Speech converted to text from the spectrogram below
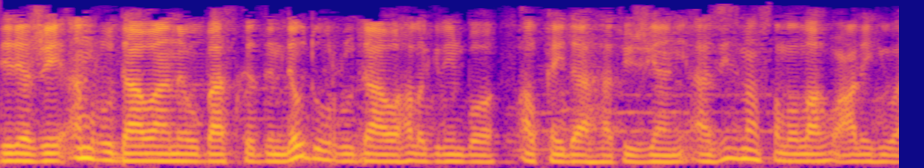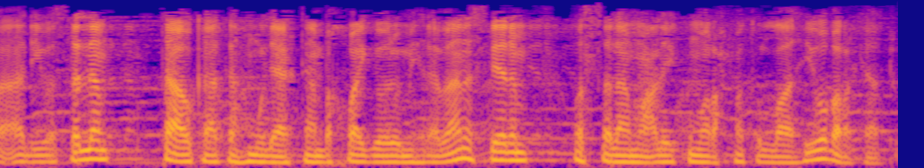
درێژەی ئەم ڕووداوانە و باسکردن لەو دوو ڕووداوە هەڵەگرین بۆ ئەڵقەی داهاتووی ژیانی ئازیزمان صلی اللە علیه و آله وسلم تا ئەو کاتە هەموو لایەکتان بە خوای گەورە و میهرەبان ئەسپێرم، والسلام علیکم و رحمە اللە و برکاته.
